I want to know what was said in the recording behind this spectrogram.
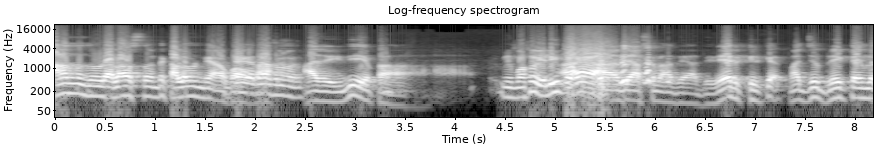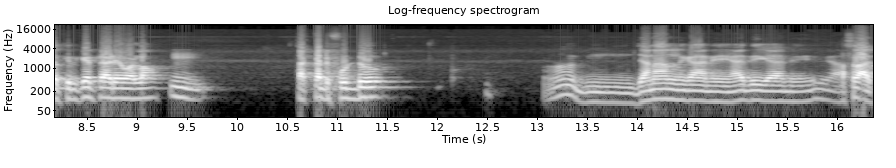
ఆనందం చూడు ఎలా వస్తుందంటే కళ్ళ ఉండి. అది ఇది ఒక మీ మొహం అది అసలు అది అది. వేరు క్రికెట్ మధ్య బ్రేక్ టైంలో క్రికెట్ ఆడేవాళ్ళం. చక్కటి ఫుడ్డు జనాల్ని కానీ అది కానీ అసలు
